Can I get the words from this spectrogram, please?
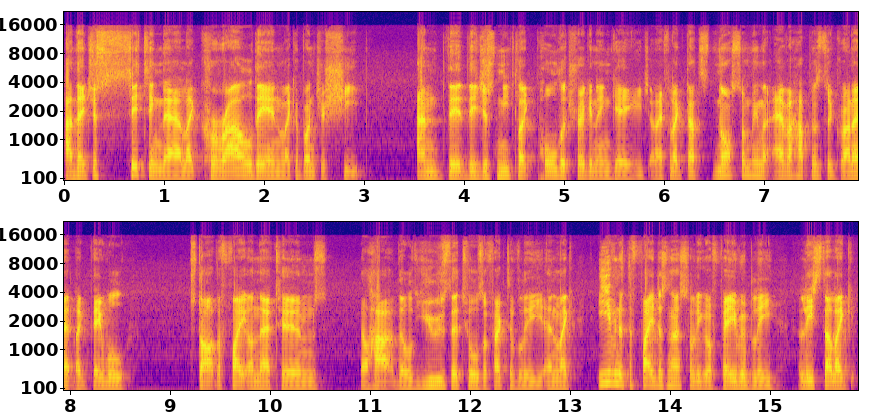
and they're just sitting there like corralled in like a bunch of sheep, and they they just need to like pull the trigger and engage. And I feel like that's not something that ever happens to Granite. Like they will start the fight on their terms. They'll have they'll use their tools effectively, and like even if the fight doesn't necessarily go favorably, at least they're like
